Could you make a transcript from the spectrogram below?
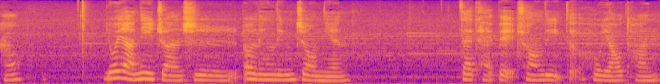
好，优雅逆转是二零零九年在台北创立的后摇团。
